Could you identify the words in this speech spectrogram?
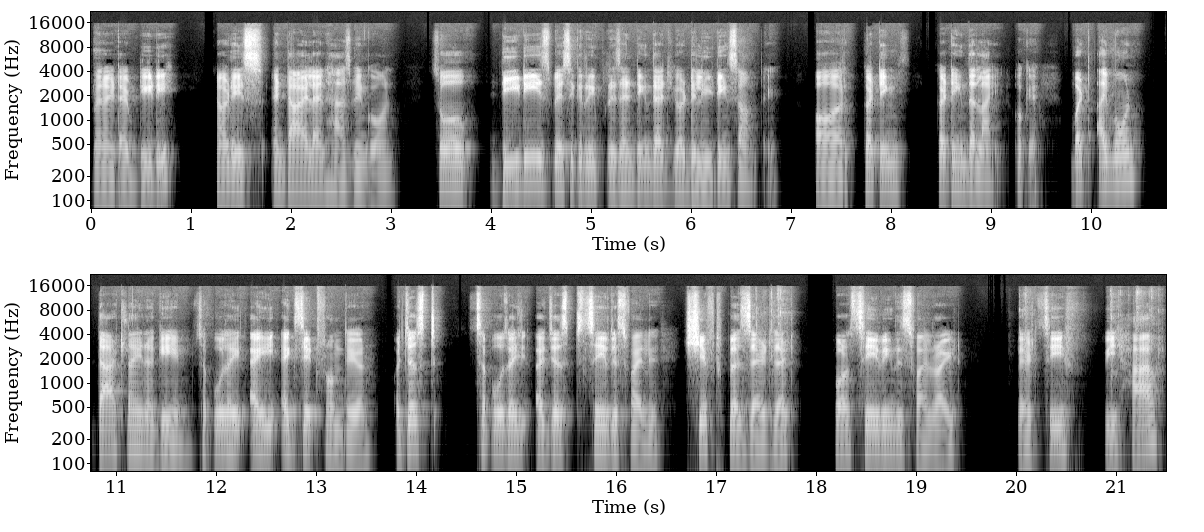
when i type dd nowadays entire line has been gone. So dd is basically representing that you're deleting something or cutting cutting the line okay? But i want that line again. Suppose i, I exit from there or just suppose I, I just save this file. Shift plus zz for saving this file right let's see if we have.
